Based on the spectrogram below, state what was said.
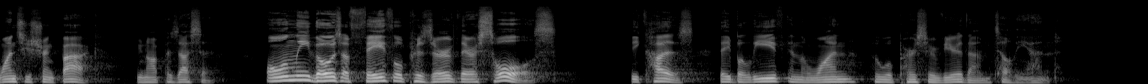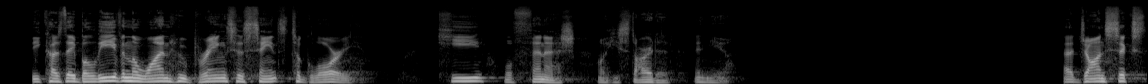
ones who shrink back do not possess it. Only those of faith will preserve their souls because they believe in the one who will persevere them till the end. Because they believe in the one who brings his saints to glory. He will finish what he started in you. At John 6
